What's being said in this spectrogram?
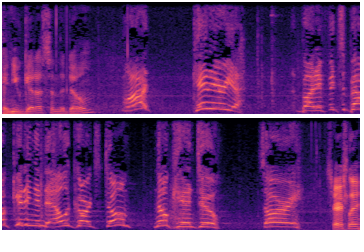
Can you get us in the dome? What? Can't hear you. But if it's about getting into Ellegaard's dome, no can do. Sorry. Seriously?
